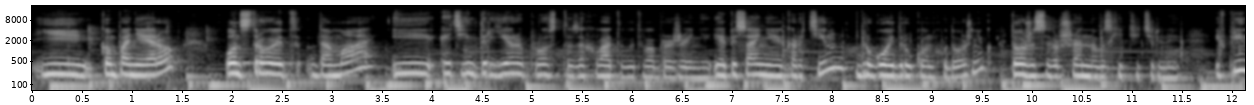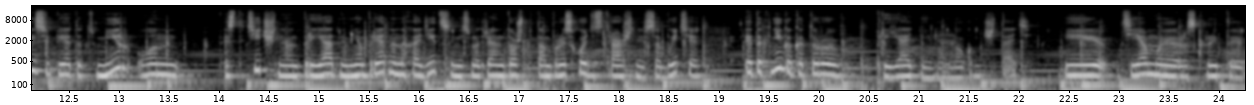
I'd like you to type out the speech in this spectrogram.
и компаньеро он строит дома, и эти интерьеры просто захватывают воображение. И описание картин, другой друг, он художник, тоже совершенно восхитительные. И, в принципе, этот мир, он эстетичный, он приятный, в нем приятно находиться, несмотря на то, что там происходят страшные события. Это книга, которую приятнее во многом читать. И темы раскрыты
